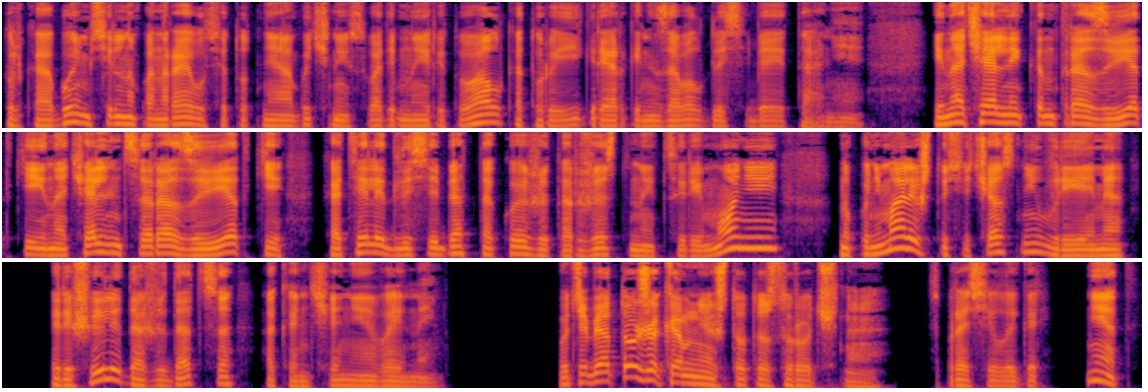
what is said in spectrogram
только обоим сильно понравился тот необычный свадебный ритуал, который Игорь организовал для себя и Тани. И начальник контрразведки, и начальница разведки хотели для себя такой же торжественной церемонии, но понимали, что сейчас не время, решили дожидаться окончания войны. «У тебя тоже ко мне что-то срочное?» — спросил Игорь. «Нет,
